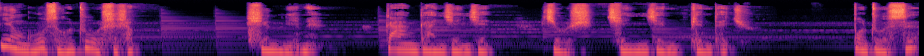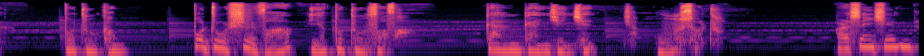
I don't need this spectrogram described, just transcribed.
应无所住是什么？心里面干干净净，就是清净平等觉，不住色，不住空，不住世法，也不住佛法，干干净净叫无所住。而生心呢，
